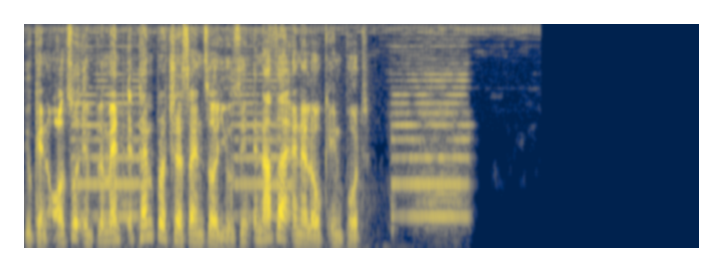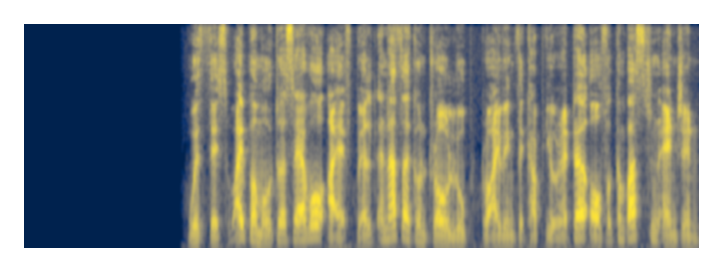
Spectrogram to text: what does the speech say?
you can also implement a temperature sensor using another analog input. With this wiper motor servo I have built another control loop driving the carburetor of a combustion engine.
